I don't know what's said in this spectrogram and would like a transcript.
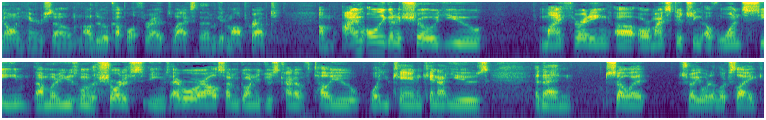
going here. So I'll do a couple of threads, wax them, get them all prepped. Um, I'm only going to show you my threading uh, or my stitching of one seam. I'm going to use one of the shortest seams. Everywhere else I'm going to just kind of tell you what you can and cannot use and then sew it, show you what it looks like.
